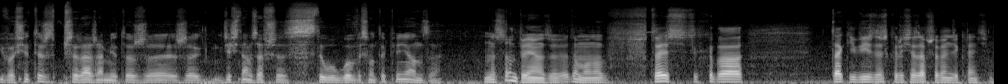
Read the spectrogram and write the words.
I właśnie też przeraża mnie to, że, że gdzieś tam zawsze z tyłu głowy są te pieniądze. No są pieniądze, wiadomo. No, to jest chyba taki biznes, który się zawsze będzie kręcił.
